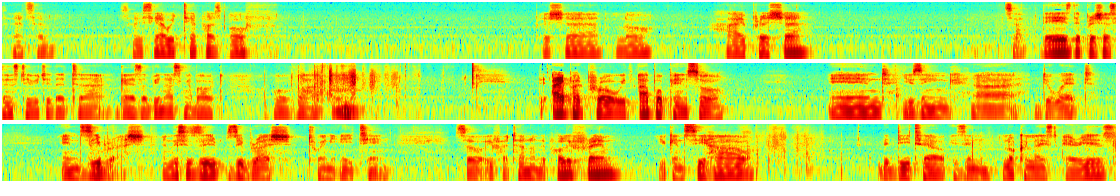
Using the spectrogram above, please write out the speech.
So that's a so you see how it tapers off. Pressure low high pressure so there's the pressure sensitivity that uh, guys have been asking about of uh, the iPad Pro with Apple Pencil and using uh, Duet and ZBrush. And this is ZBrush 2018 so if I turn on the polyframe you can see how the detail is in localized areas.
